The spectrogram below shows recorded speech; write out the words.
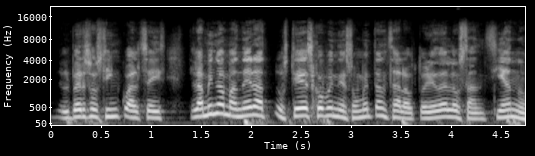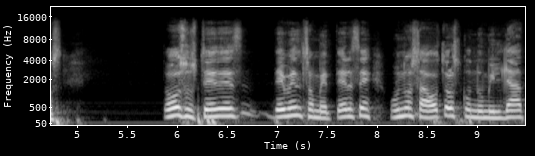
del verso 5 al 6. De la misma manera, ustedes jóvenes, sométanse a la autoridad de los ancianos. Todos ustedes deben someterse unos a otros con humildad,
